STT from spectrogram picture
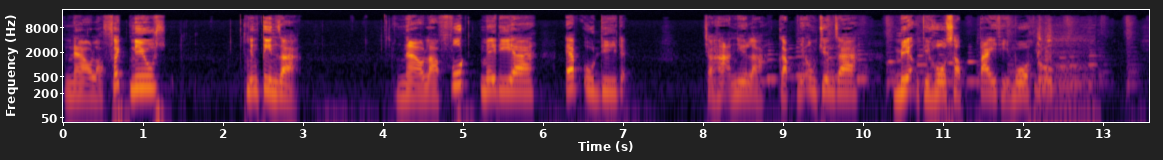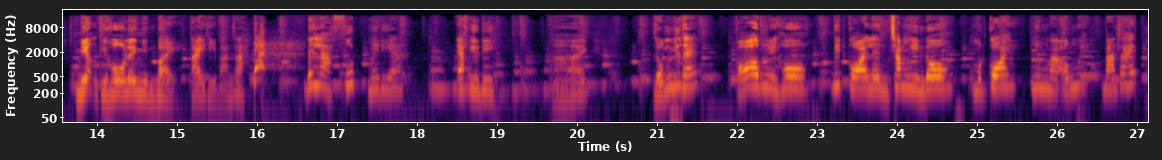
Nào là fake news, những tin giả. Nào là food media FUD đấy. Chẳng hạn như là gặp những ông chuyên gia miệng thì hô sập tay thì mua. Miệng thì hô lên nghìn bảy tay thì bán ra. Đây là food media FUD đấy giống như thế. Có ông thì hô bitcoin lên trăm nghìn đô một coin nhưng mà ông ấy bán ra hết.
